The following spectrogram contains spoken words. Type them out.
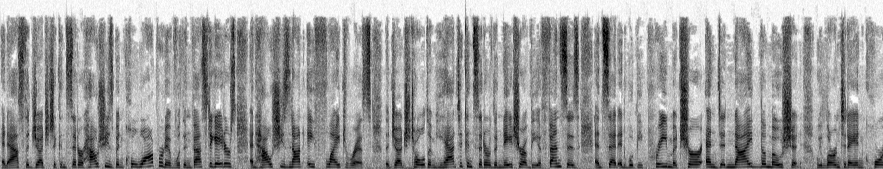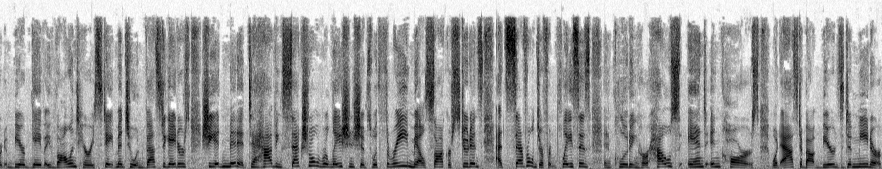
and asked the judge to consider how she's been cooperative with investigators and how she's not a flight risk. The judge told him he had to consider the nature of the offenses and said it would be premature and denied the motion. We learned today in court Beard gave a voluntary statement to investigators. She admitted to having sexual relationships with three male soccer students at several different places, including her house and in cars. When asked about Beard's demeanor,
